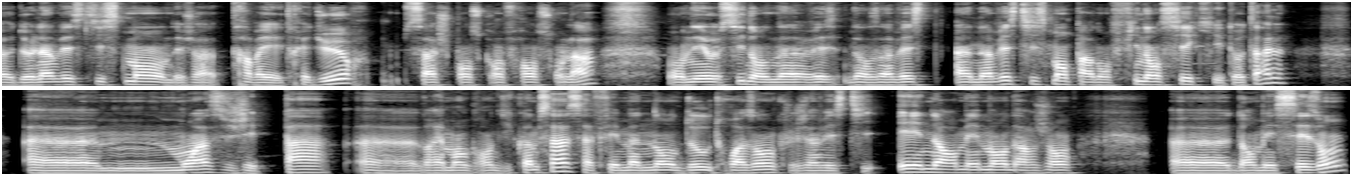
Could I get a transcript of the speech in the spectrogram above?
euh, de l'investissement, déjà, travailler très dur. Ça, je pense qu'en France, on l'a. On est aussi dans un, un investissement pardon, financier qui est total. Euh, moi, j'ai pas euh, vraiment grandi comme ça. Ça fait maintenant deux ou trois ans que j'investis énormément d'argent dans mes saisons,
